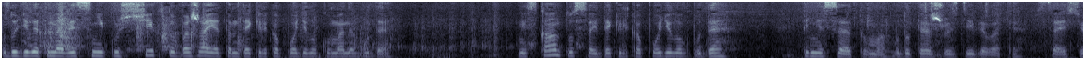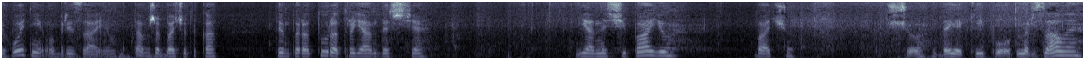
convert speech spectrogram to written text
Буду ділити навесні кущі. Хто бажає, там декілька поділок у мене буде міскантуса і декілька поділок буде пінісетума. Буду теж розділювати. Все, сьогодні обрізаємо. Та вже бачу така температура, троянди ще я не чіпаю. Бачу, що деякі пообмерзали.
